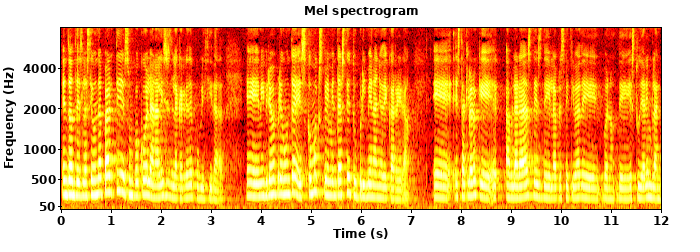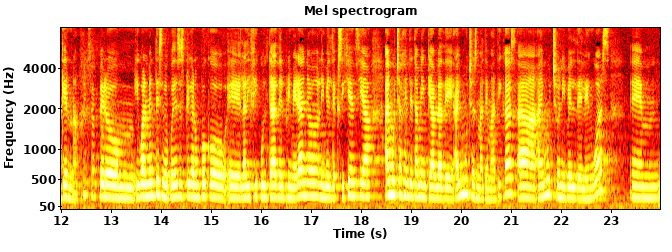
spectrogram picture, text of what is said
Entonces, la segunda parte es un poco el análisis de la carrera de publicidad. Eh, mi primera pregunta es, ¿cómo experimentaste tu primer año de carrera? Eh, está claro que eh, hablarás desde la perspectiva de, bueno, de estudiar en Blanquerna, pero mm, igualmente si me puedes explicar un poco la dificultad del primer año, el nivel de exigencia. Hay mucha gente también que habla de, hay muchas matemáticas, ah, hay mucho nivel de lenguas. Em,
